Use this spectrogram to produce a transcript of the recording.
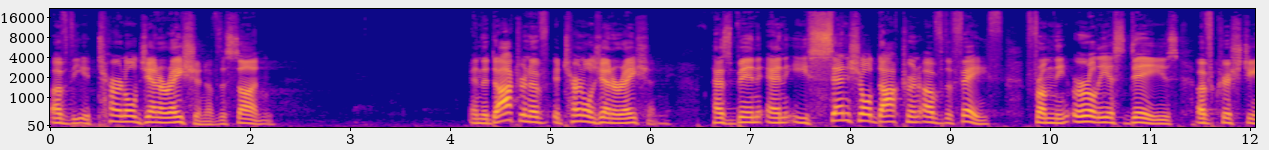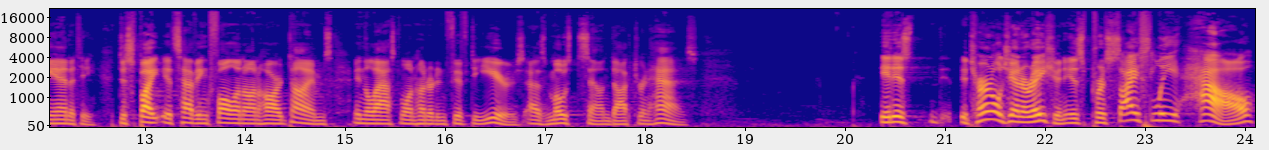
of the eternal generation of the Son. And the doctrine of eternal generation has been an essential doctrine of the faith from the earliest days of Christianity, despite its having fallen on hard times in the last 150 years, as most sound doctrine has. It is eternal generation is precisely how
